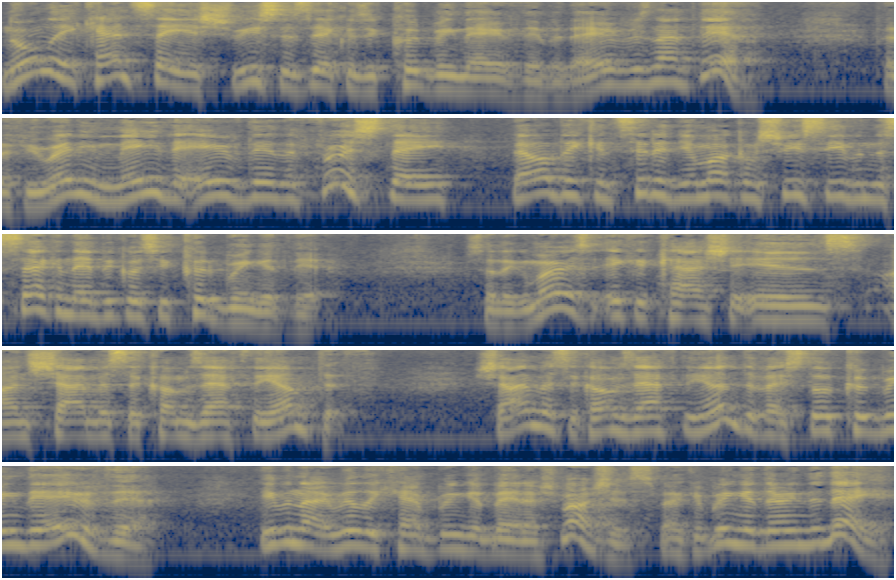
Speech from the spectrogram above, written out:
Normally you can't say Shvisa is there because you could bring the Erev there, but the Erev is not there. But if you already made the Erev there the first day, that will be considered Yamakam Shvisa even the second day because you could bring it there. So the Gemara's Ikakasha is on Shabbos that comes after Yom Tif. Shabbos that comes after Yom Tif, I still could bring the Erev there. Even though I really can't bring it Bein Hashmashis, but I can bring it during the day.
